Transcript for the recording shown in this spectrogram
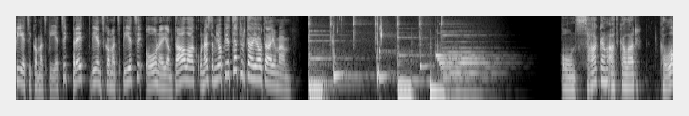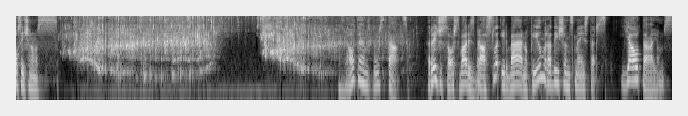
5,5 pret 1,5. Un ejam tālāk, un esam jau pie ceturtā jautājumā. Un sākam atkal ar klausīšanos. Jautājums būs tāds. Režisors Varis Brasla ir bērnu filmu radīšanas meistars. Jautājums.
